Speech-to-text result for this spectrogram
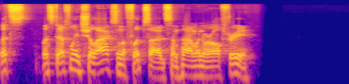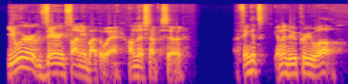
Let's let's definitely chillax on the flip side sometime when we're all free. You were very funny, by the way, on this episode. I think it's going to do pretty well.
